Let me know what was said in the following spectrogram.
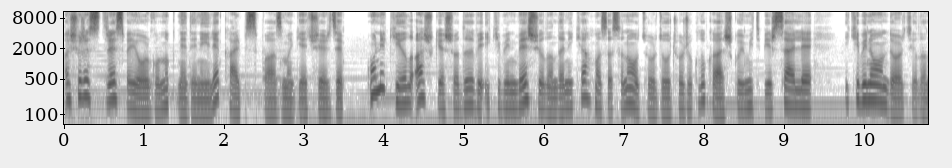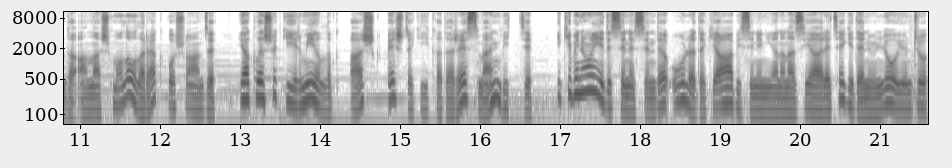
aşırı stres ve yorgunluk nedeniyle kalp spazmı geçirdi. 12 yıl aşk yaşadığı ve 2005 yılında nikah masasına oturduğu çocukluk aşkı Ümit Birsel'le 2014 yılında anlaşmalı olarak boşandı. Yaklaşık 20 yıllık aşk 5 dakikada resmen bitti. 2017 senesinde Urla'daki abisinin yanına ziyarete giden ünlü oyuncu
